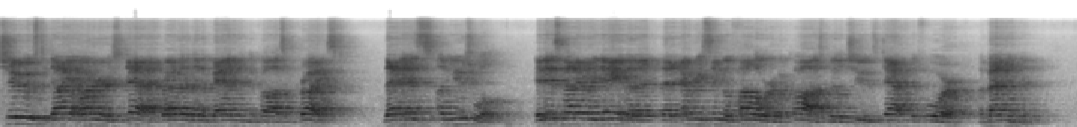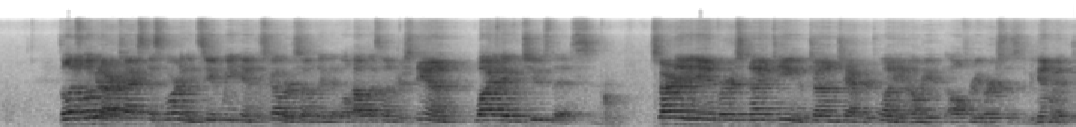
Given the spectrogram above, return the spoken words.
choose to die a martyr's death rather than abandon the cause of Christ? That is unusual. It is not every day that, a, that every single follower of a cause will choose death before abandonment. So let's look at our text this morning and see if we can discover something that will help us understand why they would choose this. Starting in verse 19 of John chapter 20, and I'll read all three verses to begin with.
